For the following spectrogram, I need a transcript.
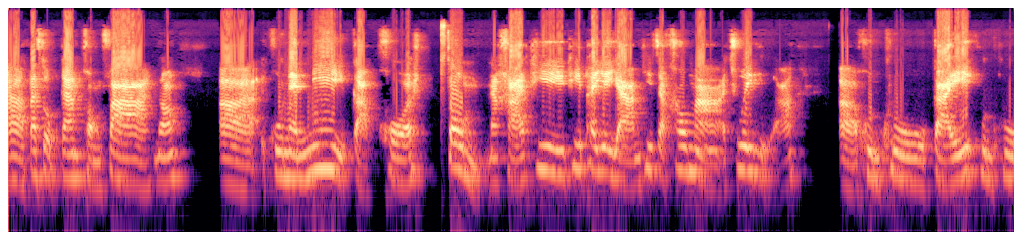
อ่าประสบการณ์ของฟาเนาะอ่าครูแนนนี่กับโค้ชส้มนะคะ ที่ที่พยายามที่จะเข้ามาช่วยเหลือ คุณครูไกด์คุณครู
